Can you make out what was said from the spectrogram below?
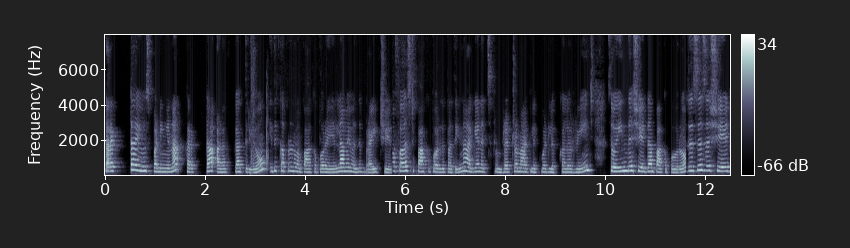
கரெக்ட் கரெக்டாக யூஸ் பண்ணிங்கன்னா கரெக்டாக அழகாக தெரியும். இதுக்கப்புறம் நம்ம பார்க்க போகிற எல்லாமே வந்து பிரைட் ஷேட் ஃபர்ஸ்ட் பார்க்க போகிறது பார்த்தீங்கன்னா again it's from Retro Matte liquid lip colour range so இந்த ஷேட் தான் பார்க்க போகிறோம் this is a shade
